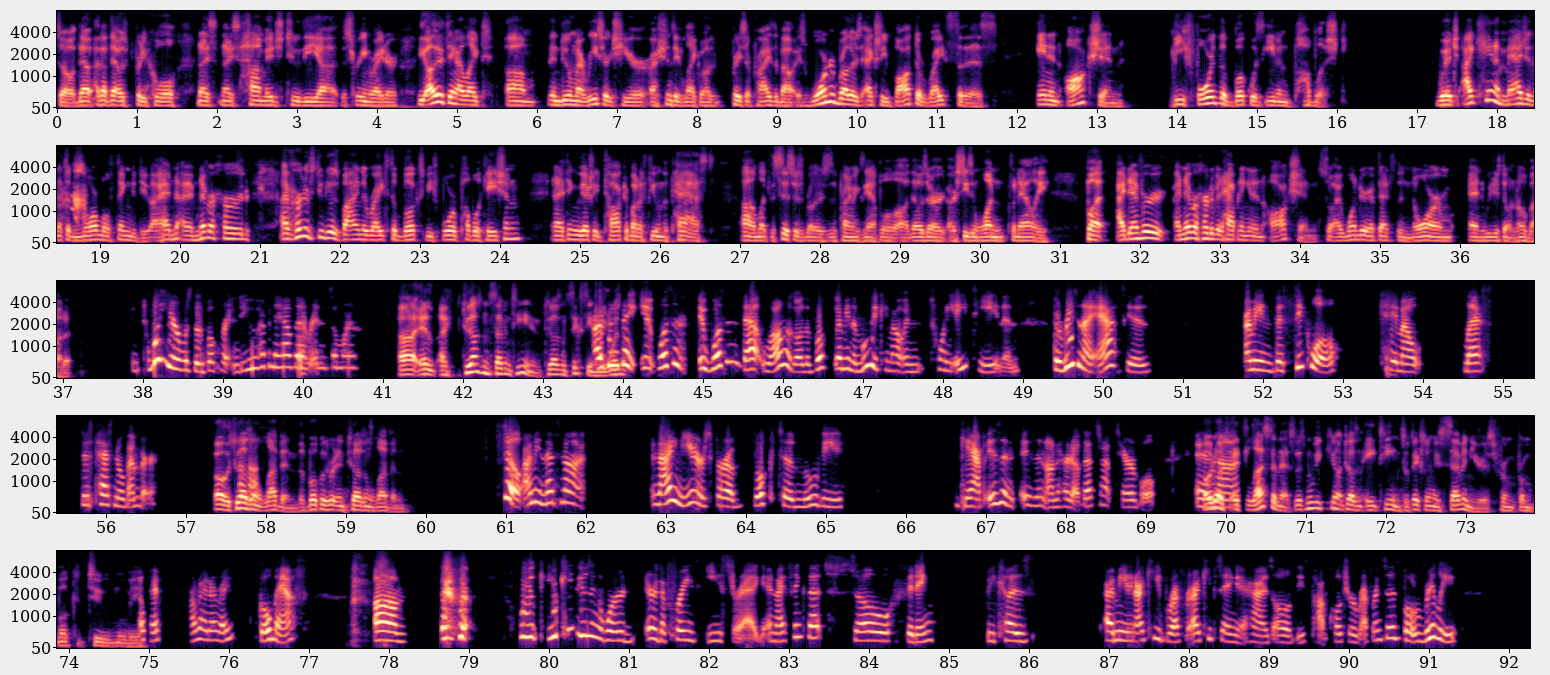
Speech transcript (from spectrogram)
So that, I thought that was pretty cool. Nice, nice homage to the uh, the screenwriter. The other thing I liked um, in doing my research here, I shouldn't say like, but I was pretty surprised about, is Warner Brothers actually bought the rights to this in an auction before the book was even published which I can't imagine that's a normal thing to do. I have I've never heard I've heard of studios buying the rights to books before publication, and I think we actually talked about a few in the past, um, like the Sisters Brothers is a prime example. Uh, that was our, our season one finale, but I never I never heard of it happening in an auction. So I wonder if that's the norm, and we just don't know about it. What year was the book written? Do you happen to have that written somewhere? Uh, it, 2017, 2016. I was going to say it wasn't. It wasn't that long ago. The book. I mean, the movie came out in 2018, and the reason I ask is, I mean, the sequel came out last this past November. Oh, it's 2011. Uh-huh. The book was written in 2011. Still, I mean, that's not nine years for a book to movie gap. Isn't isn't unheard of. That's not terrible. And, oh no, it's, uh, it's, less than that. So this movie came out in 2018, so it's actually only seven years from from book to movie. Okay. all right, all right, go math. Um, well, you, you keep using the word or the phrase Easter egg, and I think that's so fitting because I mean, I keep refer- I keep saying it has all of these pop culture references, but really,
